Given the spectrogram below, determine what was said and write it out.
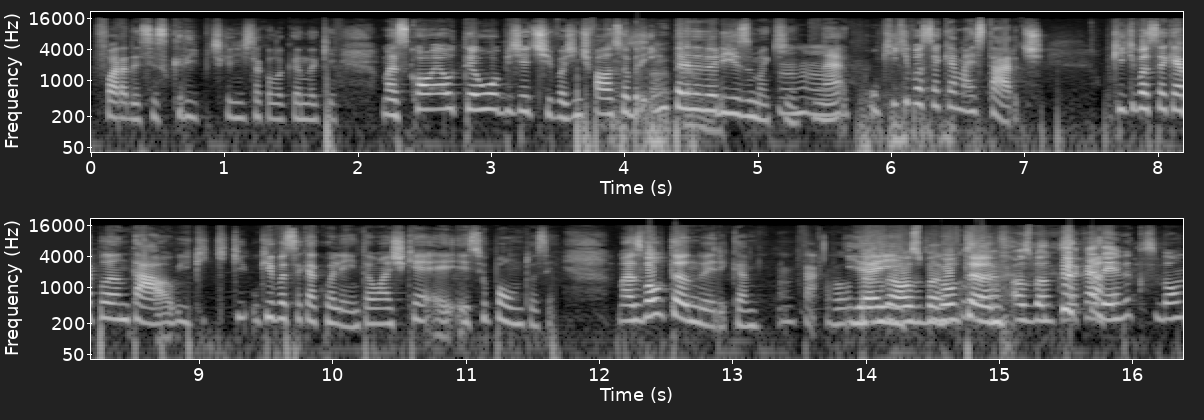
fora desse script que a gente tá colocando aqui. Mas qual é o teu objetivo? A gente fala sobre Exatamente. empreendedorismo aqui, né? O que, que você quer mais tarde? O que, que você quer plantar? O que, que- o que você quer colher? Então, acho que é, esse o ponto, assim. Mas voltando, Erika. Tá, voltando E aí? aos bancos, Voltando. aos bancos acadêmicos, bom,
